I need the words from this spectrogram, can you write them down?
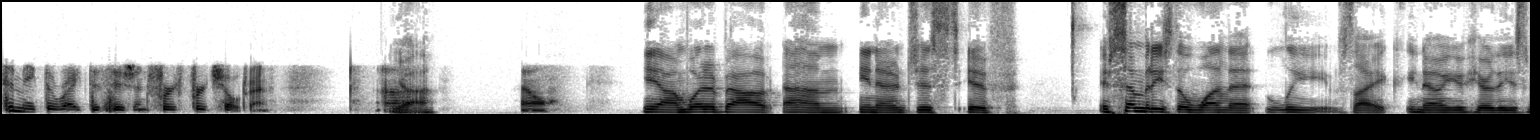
to make the right decision for for children. Um, yeah. No. Yeah. And what about um, you know just if if somebody's the one that leaves, like, you know, you hear these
